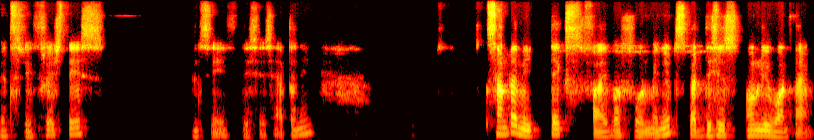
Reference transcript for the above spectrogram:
Let's refresh this and see if this is happening. Sometimes it takes five or four minutes but this is only one time.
